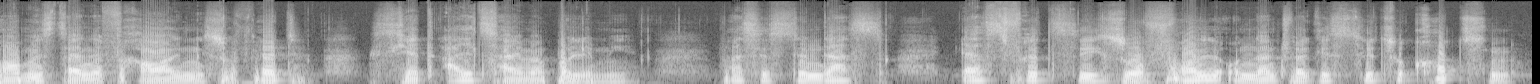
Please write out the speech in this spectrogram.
Warum ist deine Frau eigentlich so fett? Sie hat Alzheimer-Bulimie. Was ist denn das? Erst fritzt sie sich so voll und dann vergisst sie zu kotzen.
